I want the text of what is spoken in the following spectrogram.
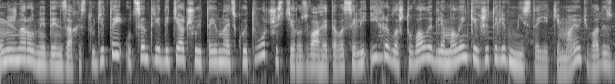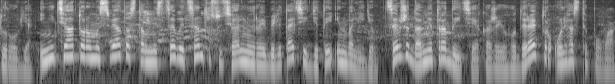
У міжнародний день захисту дітей у центрі дитячої та юнацької творчості, розваги та веселі ігри влаштували для маленьких жителів міста, які мають вади здоров'я. Ініціаторами свята став місцевий центр соціальної реабілітації дітей-інвалідів. Це вже давня традиція, каже його директор Ольга Степова.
